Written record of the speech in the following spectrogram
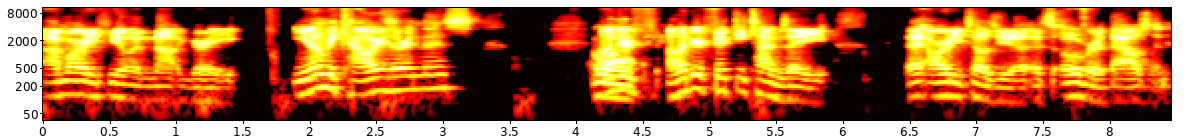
I'm already feeling not great. You know how many calories are in this? 100, 150 times eight. That already tells you it's over a thousand.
